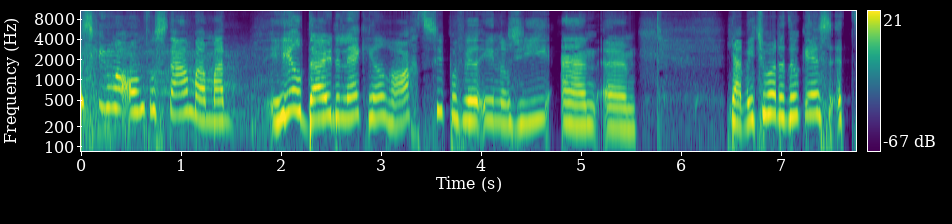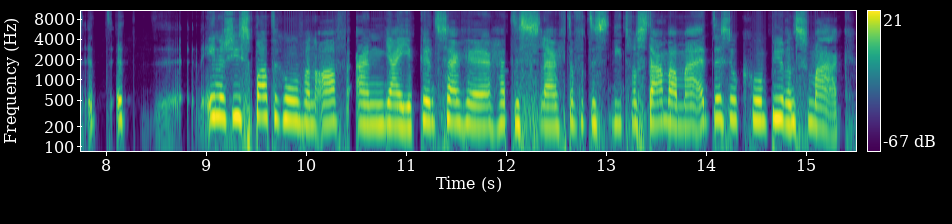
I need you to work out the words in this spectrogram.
Misschien wel onverstaanbaar, maar heel duidelijk, heel hard, super veel energie. En ehm ja, weet je wat het ook is? Het, het, het, de energie spat er gewoon van af. En ja, je kunt zeggen het is slecht of het is niet verstaanbaar, maar het is ook gewoon puur een smaak.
